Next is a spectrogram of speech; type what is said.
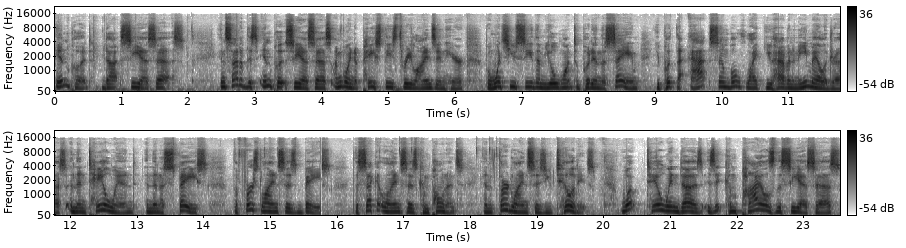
input.css. Inside of this input CSS, I'm going to paste these three lines in here, but once you see them, you'll want to put in the same. You put the at symbol like you have in an email address, and then tailwind, and then a space. The first line says base, the second line says components, and the third line says utilities. What Tailwind does is it compiles the CSS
